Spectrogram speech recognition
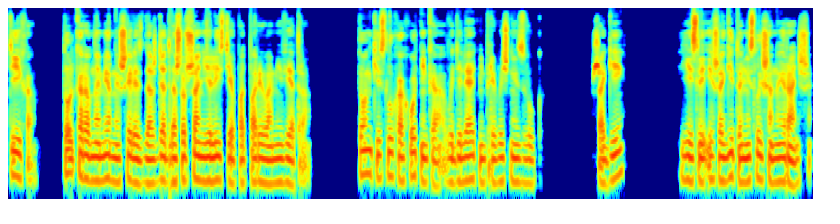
Тихо. Только равномерный шелест дождя до шуршания листьев под порывами ветра. Тонкий слух охотника выделяет непривычный звук. Шаги? Если и шаги, то не слышанные раньше.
